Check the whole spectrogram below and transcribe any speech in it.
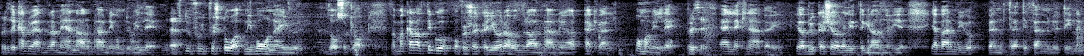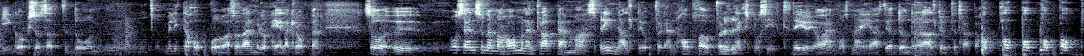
Precis. Det kan du ändra med en armhävning om du vill det. Ja. Du får ju förstå att nivån är ju då såklart. Men man kan alltid gå upp och försöka göra 100 armhävningar per kväll, om man vill det. Precis. Eller knäböj. Jag brukar köra lite grann. Jag värmer ju upp en 35 minuter innan gig också så att då mm, med lite hopp och alltså värmer upp hela kroppen. Så eh, och sen så när man har man en trapp hemma, spring alltid upp för den. Hoppa upp för den explosivt. Det gör jag hemma hos mig. Alltså, jag dundrar alltid upp för trappan. Hopp, hopp, hopp, hopp, hopp.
